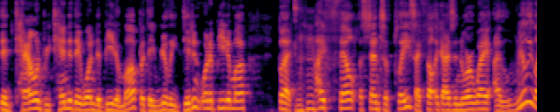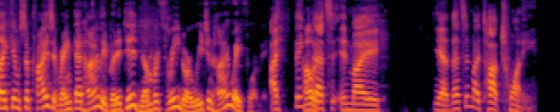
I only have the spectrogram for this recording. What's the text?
the town pretended they wanted to beat him up, but they really didn't want to beat him up. But Mhm. I felt a sense of place. I felt like guys in Norway. I really liked it. I'm surprised it ranked that highly, but it did. Number three, Norwegian Holiday for me. I think Colin. that's in my yeah, that's in my top 20.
